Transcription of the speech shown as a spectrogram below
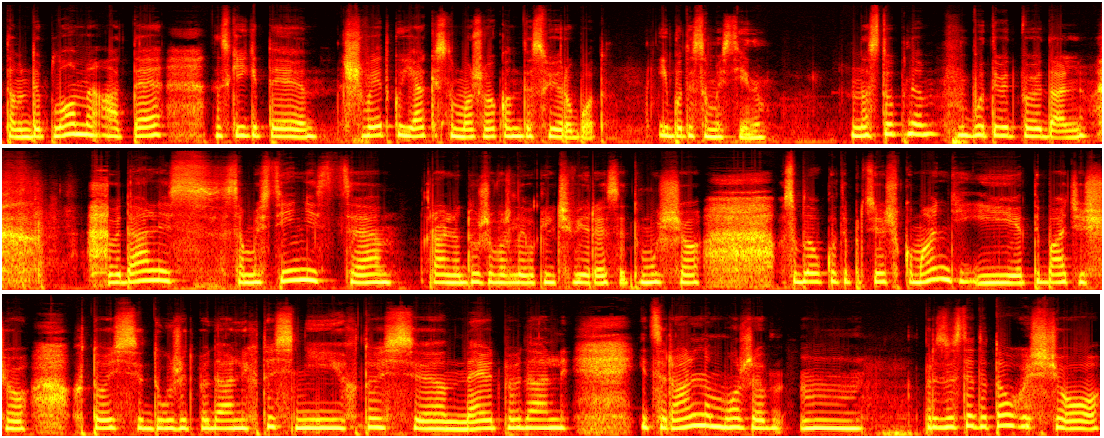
там дипломи, а те, наскільки ти швидко, якісно можеш виконати свою роботу і бути самостійним. Наступне бути відповідальним. Відповідальність, самостійність це реально дуже важливі ключові риси, тому що особливо коли ти працюєш в команді і ти бачиш, що хтось дуже відповідальний, хтось ні, хтось е, невідповідальний. І це реально може. м, Призвести до того, що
